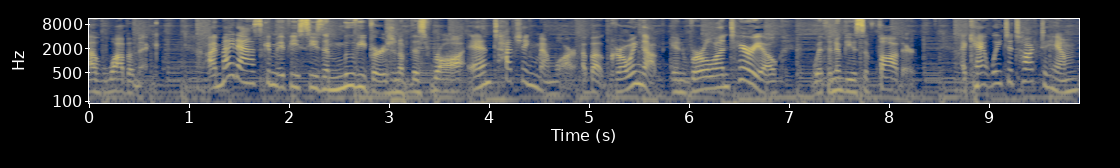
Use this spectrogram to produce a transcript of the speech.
of Waubamik. I might ask him if he sees a movie version of this raw and touching memoir about growing up in rural Ontario with an abusive father. I can't wait to talk to him.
